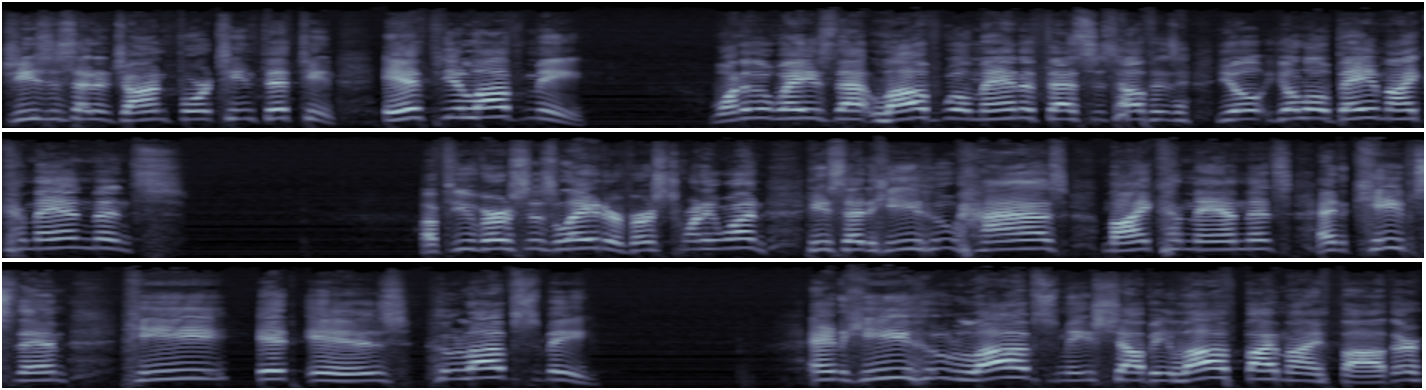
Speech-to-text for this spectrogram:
Jesus said in John 14, 15, If you love me, one of the ways that love will manifest itself is you'll, you'll obey my commandments. A few verses later, verse 21, he said, He who has my commandments and keeps them, he it is who loves me. And he who loves me shall be loved by my Father,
